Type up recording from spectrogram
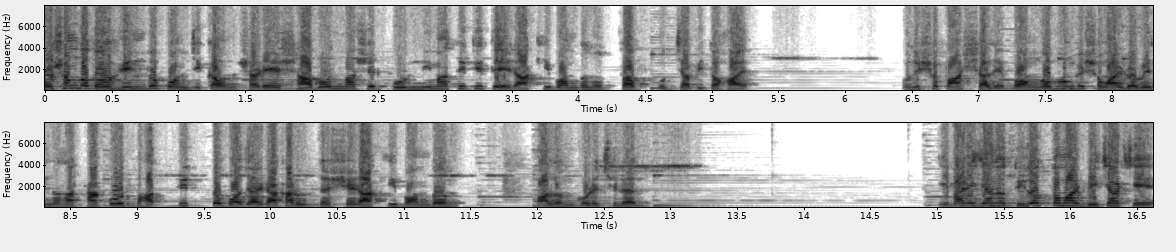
প্রসঙ্গত, হিন্দু পঞ্জিকা অনুসারে শ্রাবণ মাসের পূর্ণিমা তিথিতে রাখি বন্ধন উৎসব উদযাপিত হয়। উনিশশো পাঁচ সালে বঙ্গভঙ্গের সময় রবীন্দ্রনাথ ঠাকুর ভ্রাতৃত্ব বজায় রাখার উদ্দেশ্যে রাখি বন্ধন পালন করেছিলেন। এবারে যেন তিলোত্তমার বিচার চেয়ে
